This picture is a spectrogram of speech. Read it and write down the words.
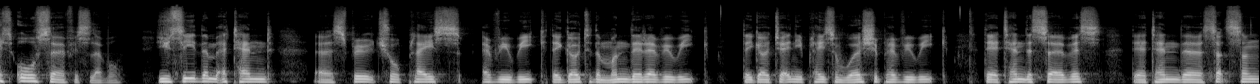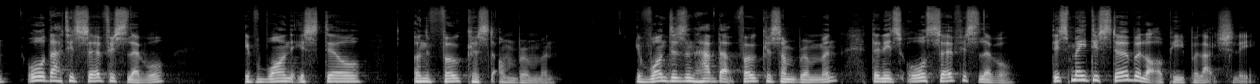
it's all surface level. You see them attend a spiritual place every week. They go to the mandir every week. They go to any place of worship every week. They attend the service. They attend the satsang. All that is surface level. If one is still unfocused on Brahman, if one doesn't have that focus on Brahman, then it's all surface level. This may disturb a lot of people actually,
